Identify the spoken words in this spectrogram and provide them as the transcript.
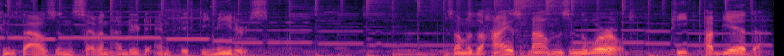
2,750 meters. Some of the highest mountains in the world, Peak Pobeda,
